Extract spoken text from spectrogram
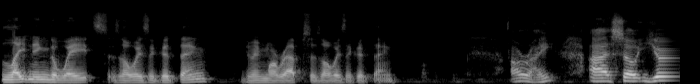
lightening the weights is always a good thing. Doing more reps is always a good thing. All right. Uh, so your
